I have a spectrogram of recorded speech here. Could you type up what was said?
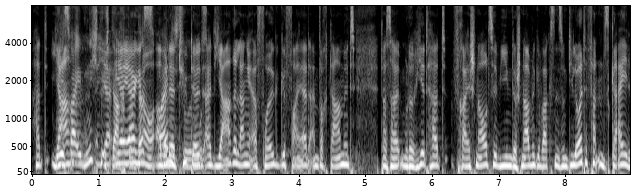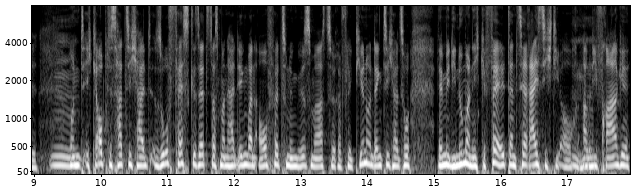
hat Nee, Jahre, es war eben nicht ja, durchdacht Ja, ja, das genau. Aber der Typ, der hat jahrelange Erfolge gefeiert, einfach damit, dass er halt moderiert hat, frei Schnauze, wie ihm der Schnabel gewachsen ist. Und die Leute fanden es geil. Mhm. Und ich glaube, das hat sich halt so festgesetzt, dass man halt irgendwann aufhört, zu einem gewissen Maß zu reflektieren und denkt sich halt so, wenn mir die Nummer nicht gefällt, dann zerreiße ich die auch. Mhm. Aber die Frage,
